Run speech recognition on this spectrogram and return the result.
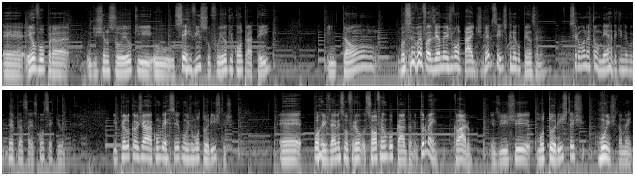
É, eu vou para o destino sou eu que o serviço fui eu que contratei. Então você vai fazer a mesma vontade. Deve ser isso que o nego pensa, né? O ser humano é tão merda que o nego deve pensar isso, com certeza. E pelo que eu já conversei com os motoristas, é, porra, eles devem sofrer, sofrem um bocado também. Tudo bem, claro, existe motoristas ruins também,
